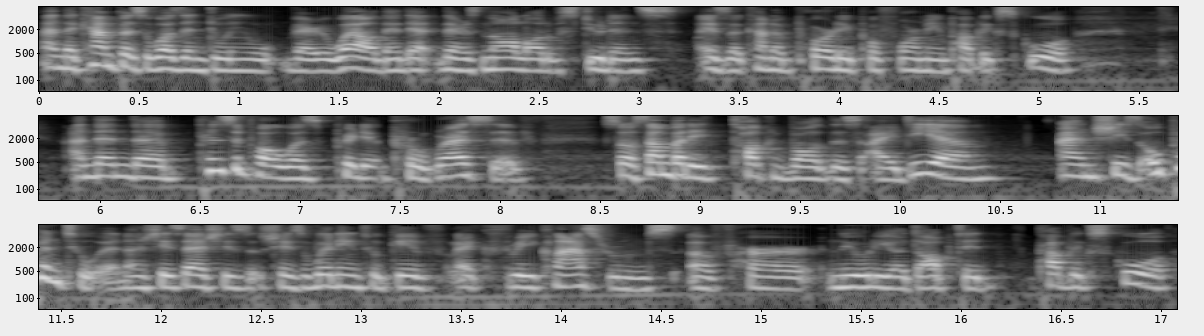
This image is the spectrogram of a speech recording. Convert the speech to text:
and the campus wasn't doing very well. there's not a lot of students. It's a kind of poorly performing public school, and then the principal was pretty progressive. So somebody talked about this idea and she's open to it. And she said she's she's willing to give like three classrooms of her newly adopted public school.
